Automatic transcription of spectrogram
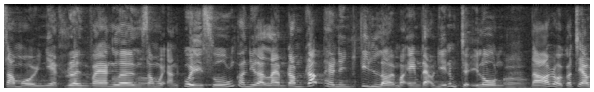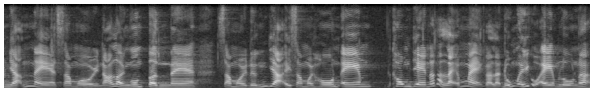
xong rồi nhạc rền vang lên xong rồi ảnh quỳ xuống coi như là làm răm rắp theo những cái lời mà em đạo diễn em chỉ luôn. Ờ. đó rồi có trao nhẫn nè xong rồi nói lời ngôn tình nè xong rồi đứng dậy xong rồi hôn em. Không gian rất là lãng mạn gọi là đúng ý của em luôn á.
